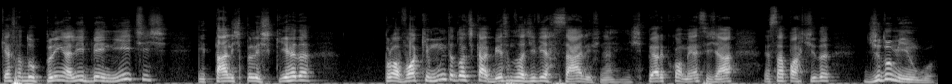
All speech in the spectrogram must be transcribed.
que essa duplinha ali, Benítez e Thales pela esquerda provoque muita dor de cabeça nos adversários. Né? Espero que comece já nessa partida de domingo.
